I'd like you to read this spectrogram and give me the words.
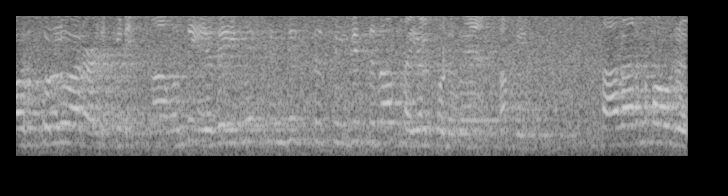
அவர் சொல்லுவார் அடிக்கடி நான் வந்து எதையுமே சிந்தி சிந்தித்து தான் செயல்படுவேன் அப்படின்னு. சாதாரணமாக ஒரு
